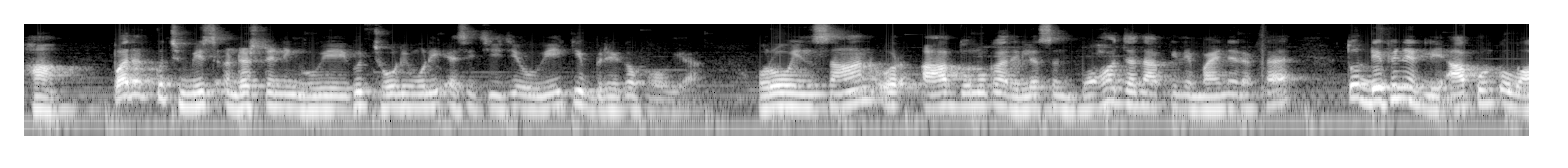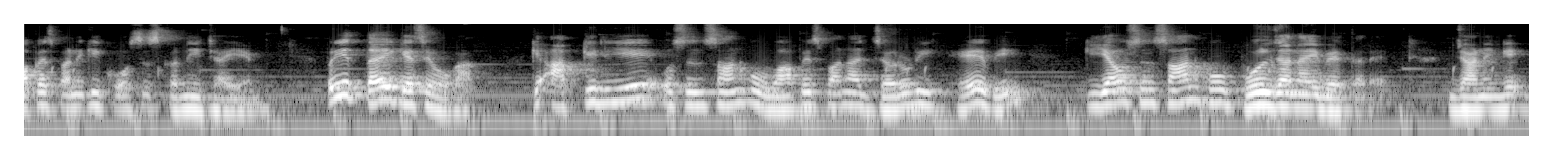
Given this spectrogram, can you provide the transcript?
हाँ पर कुछ मिसअंडरस्टैंडिंग हुई, कुछ छोटी मोटी ऐसी चीज़ें हुई कि ब्रेकअप हो गया। और वो इंसान और आप दोनों का रिलेशन बहुत ज़्यादा आपके लिए मायने रखता है तो डेफिनेटली आपको उनको वापस पाने की कोशिश करनी चाहिए। पर ये तय कैसे होगा? कि आपके लिए उस इंसान को वापस पाना ज़रूरी है भी कि या उस इंसान को भूल जाना ही बेहतर है। जानेंगे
